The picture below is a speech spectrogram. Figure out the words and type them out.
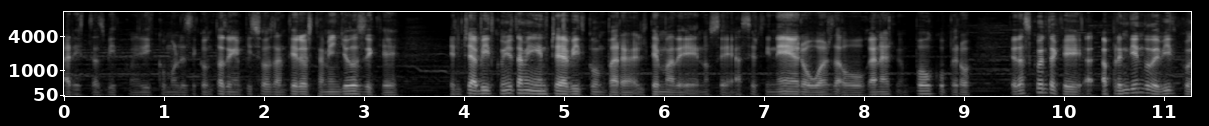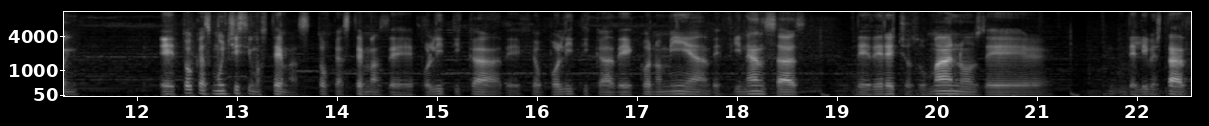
aristas Bitcoin. Y como les he contado en episodios anteriores también, yo desde que entré a Bitcoin, yo también entré a Bitcoin para el tema de, no sé, hacer dinero o, o ganarme un poco, pero te das cuenta que aprendiendo de Bitcoin eh, tocas muchísimos temas, tocas temas de política, de geopolítica, de economía, de finanzas, de derechos humanos, de, libertad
